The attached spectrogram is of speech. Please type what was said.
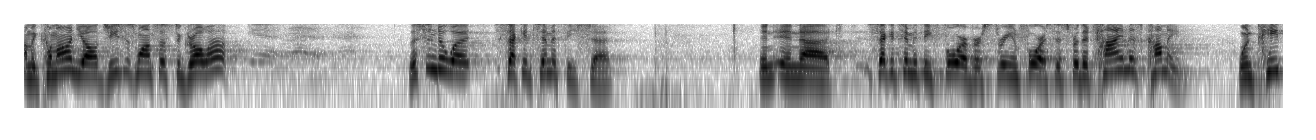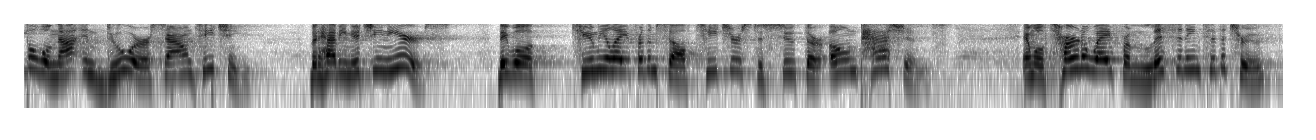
I mean, come on, y'all. Jesus wants us to grow up. Listen to what 2 Timothy said. In, in uh, 2 Timothy 4, verse 3 and 4, it says, For the time is coming when people will not endure sound teaching, but having itching ears, they will accumulate for themselves teachers to suit their own passions and will turn away from listening to the truth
